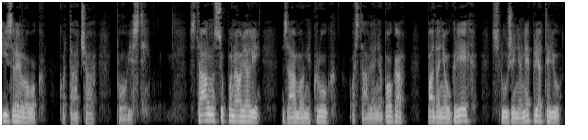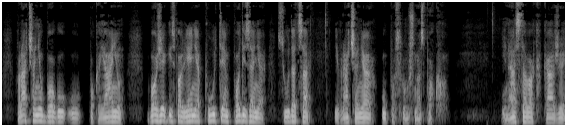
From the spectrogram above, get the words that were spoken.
Izraelovog kotača povijesti. Stalno su ponavljali zamorni krug ostavljanja Boga, padanja u grijeh, služenja neprijatelju, vraćanju Bogu u pokajanju, Božeg izbavljenja putem podizanja sudaca i vraćanja u poslušnost Bogu. I nastavak kaže,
